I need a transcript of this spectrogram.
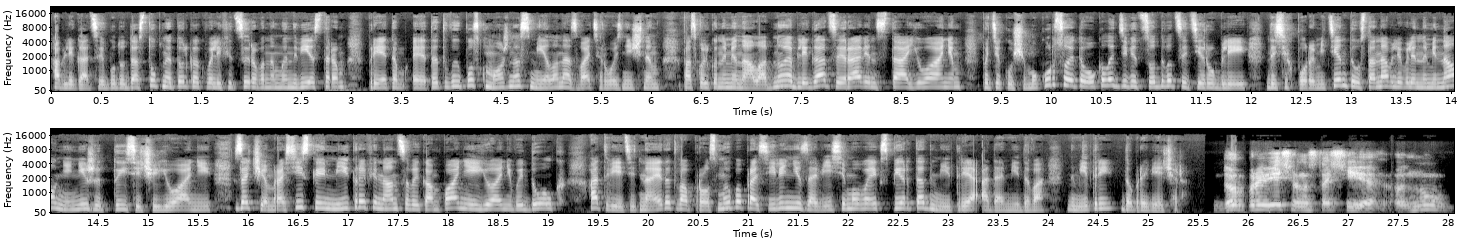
Облигации будут доступны только квалифицированным инвесторам. При этом этот выпуск можно смело назвать розничным, поскольку номинал одной облигации равен 100 юаням. Текущему курсу это около 920 рублей. До сих пор эмитенты устанавливали номинал не ниже тысячи юаней. Зачем российской микрофинансовой компании юаневый долг? Ответить на этот вопрос мы попросили независимого эксперта Дмитрия Адамидова. Дмитрий, добрый вечер. Добрый вечер, Анастасия. Ну,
